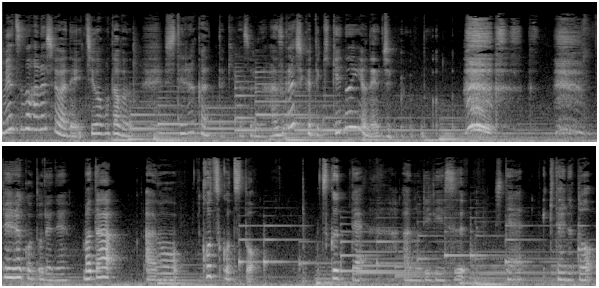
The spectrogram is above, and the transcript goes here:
滅」の話はね一話も多分してなかった気がするね。恥ずかしくて聞けないよね自分。てなことでねまたあのコツコツと作ってあのリリースしていきたいなと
